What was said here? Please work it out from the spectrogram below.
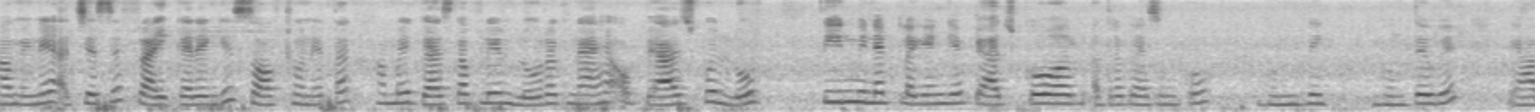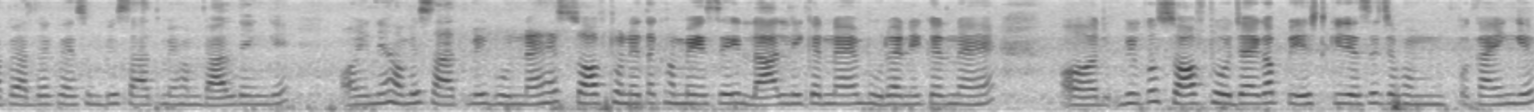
हम इन्हें अच्छे से फ्राई करेंगे सॉफ्ट होने तक। हमें गैस का फ्लेम लो रखना है और प्याज को लो तीन मिनट लगेंगे प्याज को और अदरक लहसुन को भूनने, भूनते हुए। यहाँ पे अदरक लहसुन भी साथ में हम डाल देंगे और इन्हें हमें साथ में भूनना है। सॉफ्ट होने तक हमें इसे लाल नहीं करना है, भूरा नहीं करना है। और बिल्कुल सॉफ्ट हो जाएगा पेस्ट की जैसे जब हम पकाएँगे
